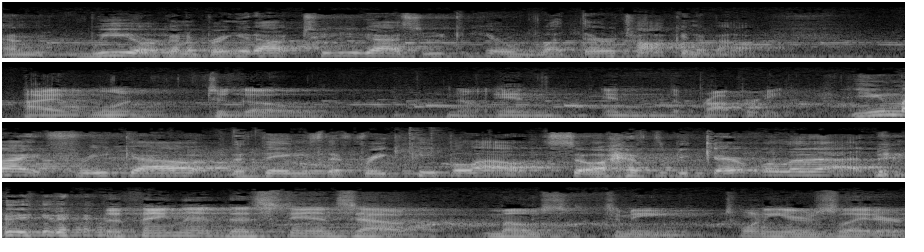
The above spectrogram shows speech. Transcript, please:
and we are going to bring it out to you guys so you can hear what they're talking about. I want to go, you know, in in the property. You might freak out the things that freak people out, so I have to be careful of that. The thing that, that stands out most to me 20 years later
